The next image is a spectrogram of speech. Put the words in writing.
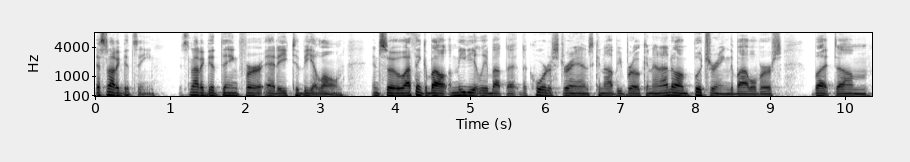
that's not a good scene. It's not a good thing for Eddie to be alone. And so I think about immediately about the the cord of strands cannot be broken. And I know I'm butchering the Bible verse, but um,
